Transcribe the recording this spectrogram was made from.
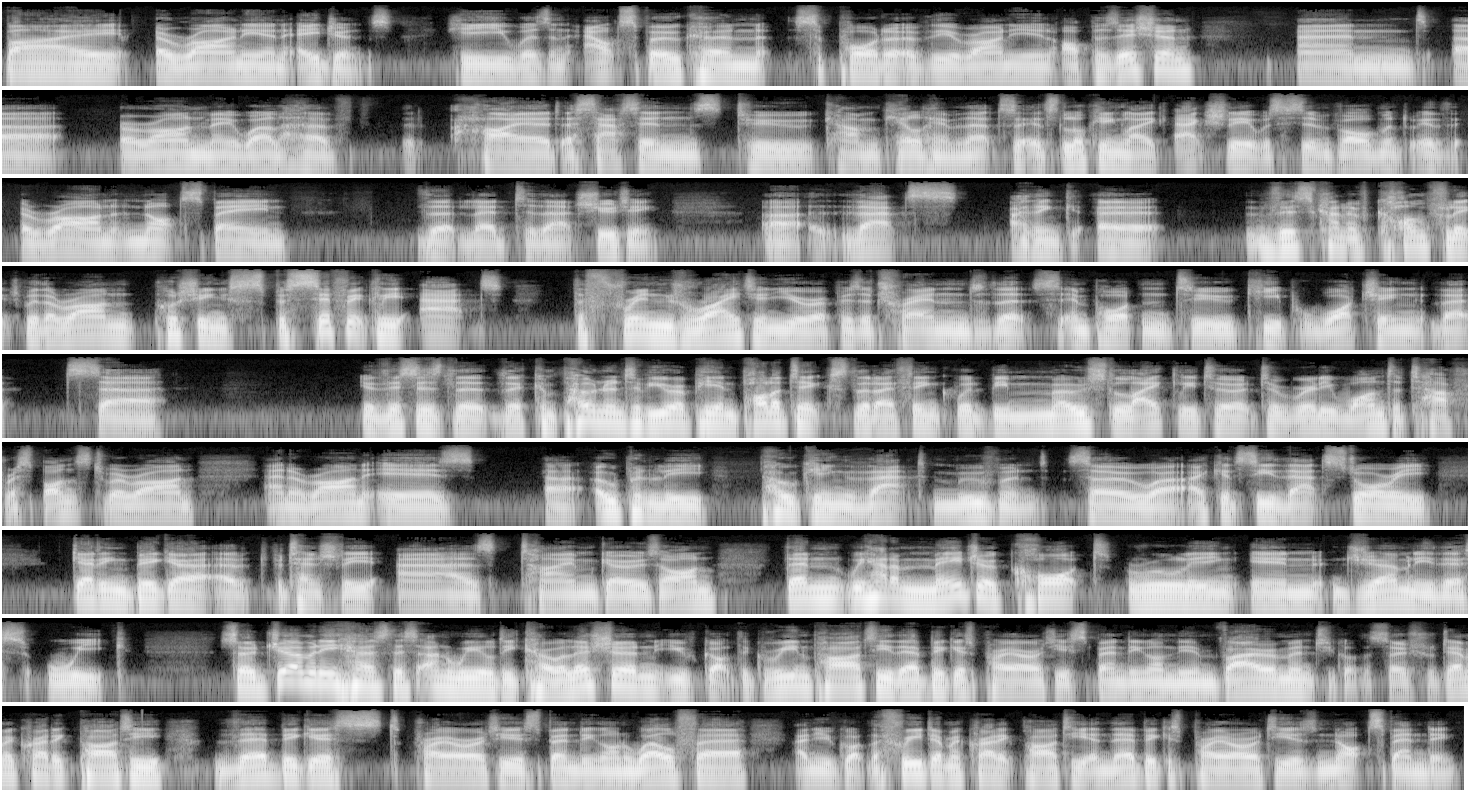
by Iranian agents. He was an outspoken supporter of the Iranian opposition, and uh, Iran may well have hired assassins to come kill him. That's it's looking like actually it was his involvement with Iran, not Spain, that led to that shooting. Uh, that's I think uh, this kind of conflict with Iran pushing specifically at the fringe right in Europe is a trend that's important to keep watching. That's uh, this is the the component of European politics that I think would be most likely to to really want a tough response to Iran, and Iran is uh, openly poking that movement. So uh, I could see that story getting bigger uh, potentially as time goes on. Then we had a major court ruling in Germany this week. So Germany has this unwieldy coalition. You've got the Green Party, their biggest priority is spending on the environment. You've got the Social Democratic Party, their biggest priority is spending on welfare. And you've got the Free Democratic Party, and their biggest priority is not spending.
